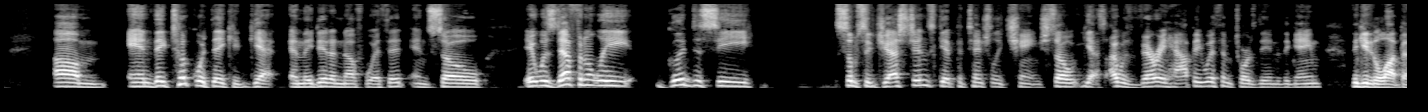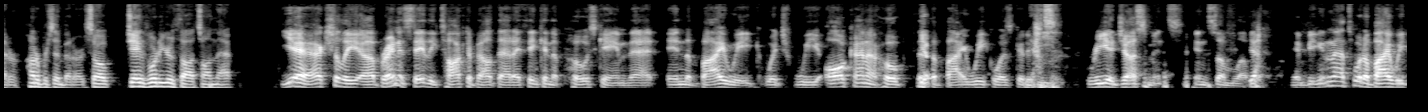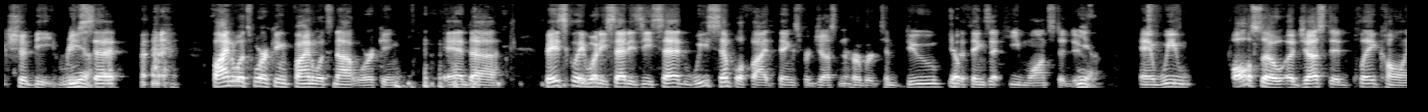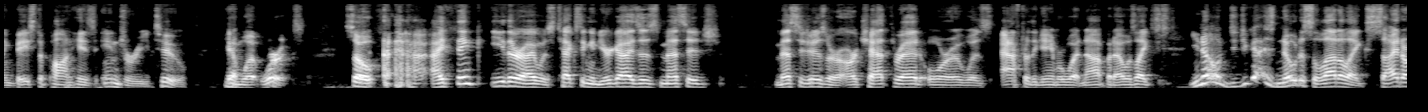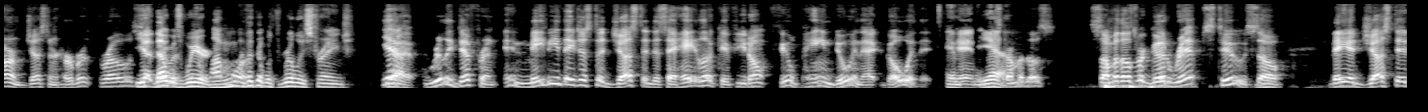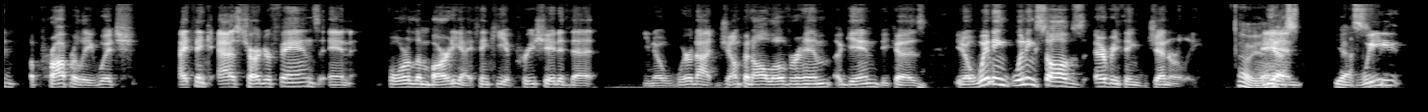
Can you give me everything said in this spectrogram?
Um, and they took what they could get and they did enough with it. And so it was definitely good to see some suggestions get potentially changed. So yes, I was very happy with him towards the end of the game. I think he did a lot better, 100% better. So James, what are your thoughts on that? Yeah, actually, uh, Brandon Staley talked about that. I think in the post game that in the bye week, which we all kind of hoped that Yep. the bye week was going to Yes. be readjustments in some level, Yeah. and, be, and that's what a bye week should be: reset, find what's working, find what's not working, and uh, basically what he said is he said we simplified things for Justin Herbert to do Yep. the things that he wants to do, Yeah. and we also adjusted play calling based upon his injury too, Yep. and what works. So I think either I was texting in your guys' message messages or our chat thread, or it was after the game or whatnot. But I was like, you know, did you guys notice a lot of like sidearm Justin Herbert throws? Yeah, There that was weird. a I more- thought that was really strange. yeah, Yeah. really different. And maybe they just adjusted to say, hey, look, if you don't feel pain doing that, go with it. And- And, yeah. some of those, some of those were good rips too. So mm-hmm. they adjusted properly, which I think as Charger fans and for Lombardi, I think he appreciated that, you know, we're not jumping all over him again because, you know, winning, winning solves everything generally. oh yeah, And Yes. Yes. we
